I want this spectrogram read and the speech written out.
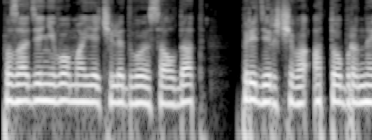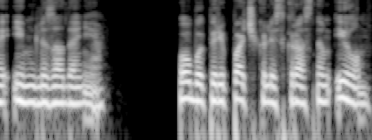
Позади него маячили двое солдат, придирчиво отобранные им для задания. Оба перепачкались красным илом,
